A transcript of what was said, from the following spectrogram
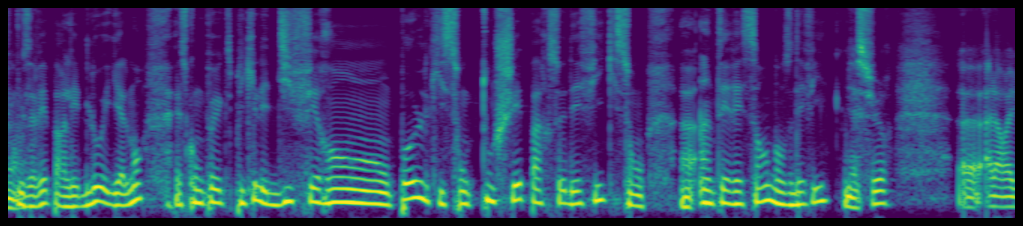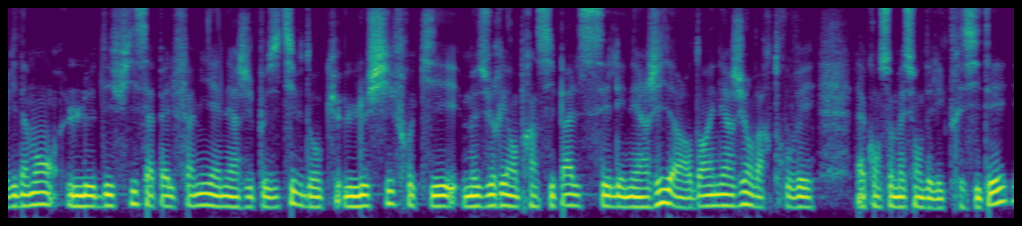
non. vous avez parlé de l'eau également. Est-ce qu'on peut expliquer les différents pôles qui sont touchés par ce défi, qui sont euh, intéressants dans ce défi? Bien sûr. Euh, alors évidemment, le défi s'appelle famille à énergie positive, donc le chiffre qui est mesuré en principal, c'est l'énergie. Alors dans énergie, on va retrouver la consommation d'électricité,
